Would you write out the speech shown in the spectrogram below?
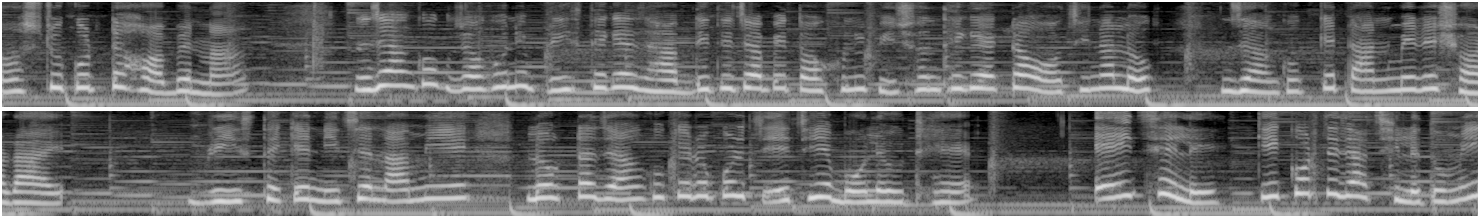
নষ্ট করতে হবে না। জাঙ্কুক যখনই ব্রিজ থেকে ঝাঁপ দিতে যাবে, তখনই পিছন থেকে একটা অচেনা লোক জাঙ্কুককে টান মেরে সরায়। ব্রিজ থেকে নিচে নামিয়ে লোকটা জাঙ্কুকের উপর চেঁচিয়ে বলে ওঠে, এই ছেলে, কি করতে যাচ্ছিলে তুমি?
